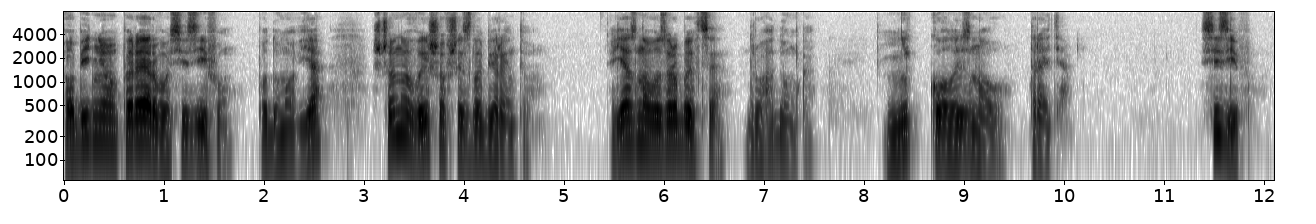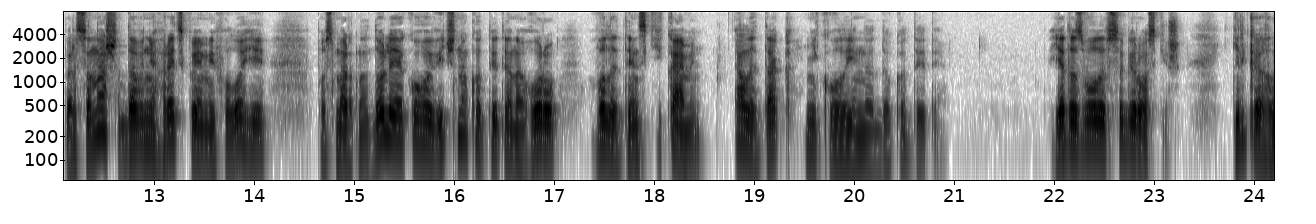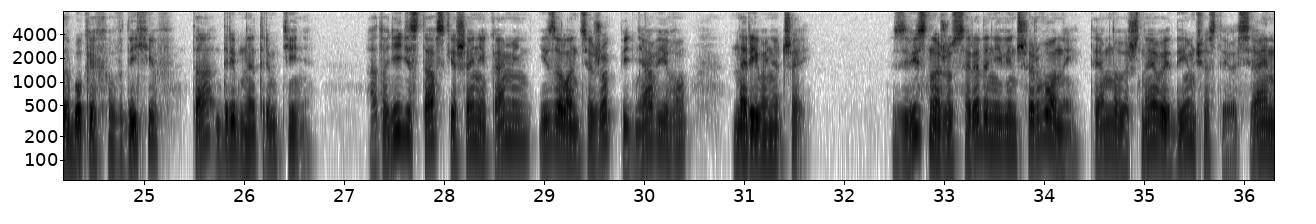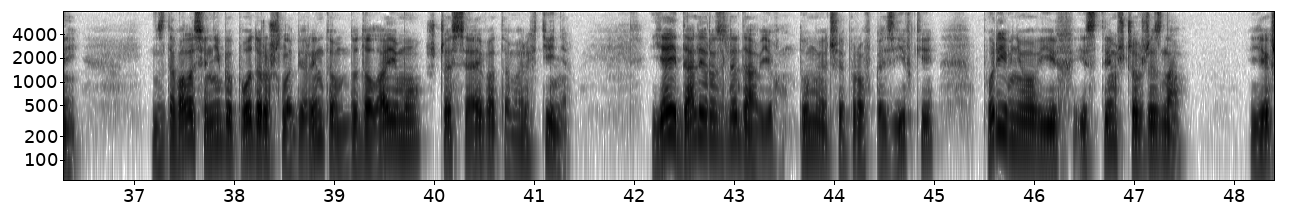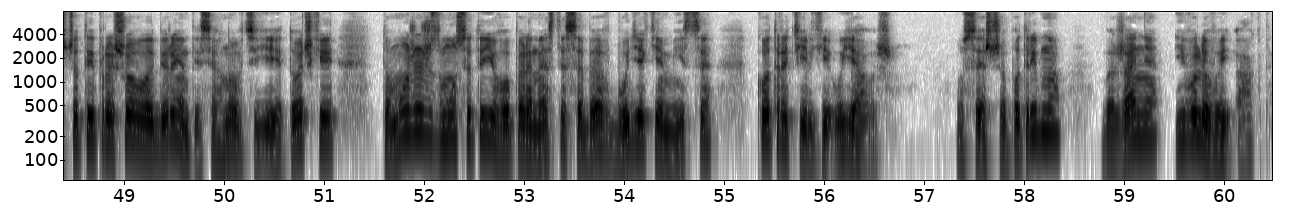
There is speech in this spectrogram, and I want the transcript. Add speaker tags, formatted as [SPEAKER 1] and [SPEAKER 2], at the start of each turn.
[SPEAKER 1] Обідню перерву Сізіфу, подумав я, щойно вийшовши з лабіринту. Я знову зробив це, друга думка. Ніколи знову, третя. Сізіф персонаж давньогрецької міфології, посмертна доля якого вічно котити нагору велетенський камінь, але так ніколи й не докотити. Я дозволив собі розкіш, кілька глибоких вдихів та дрібне тремтіння, а тоді дістав з кишені камінь і за ланцюжок підняв його на рівень очей. Звісно ж, усередині він червоний, темно-вишневий, димчастий, осяйний. Здавалося, ніби подорож лабіринтом додала йому ще сяйва та мерехтіння. Я й далі розглядав його, думаючи про вказівки, порівнював їх із тим, що вже знав. Якщо ти пройшов лабіринт і сягнув цієї точки, то можеш змусити його перенести себе в будь-яке місце, котре тільки уявиш. Усе, що потрібно, бажання і вольовий акт.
